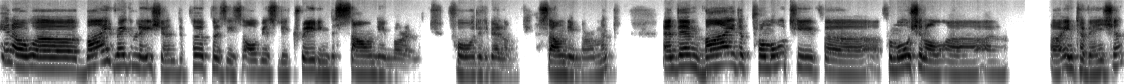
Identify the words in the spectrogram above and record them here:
you know, uh, by regulation, the purpose is obviously creating the sound environment for the development, sound environment. And then by the promotive, uh, promotional uh, uh, intervention,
